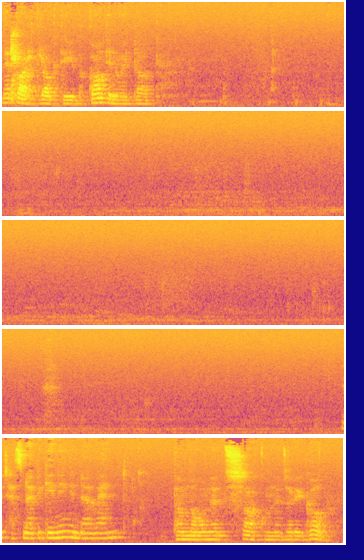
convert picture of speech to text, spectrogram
nepārtrauktība, kontinuitāte. It has no beginning and no end. Tam nav nedz sākuma, nedz arī gala.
